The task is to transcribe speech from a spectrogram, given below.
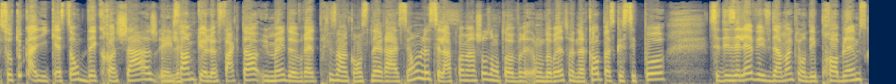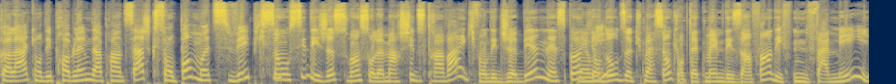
surtout quand il est question de décrochage, Ben il me semble que le facteur humain devrait être pris en considération. C'est la première chose dont on devrait, tenir compte parce que c'est pas, c'est des élèves évidemment qui ont des problèmes scolaires, qui ont des problèmes d'apprentissage, qui sont pas motivés, puis qui sont aussi déjà souvent sur le marché du travail, qui font des job-ins, n'est-ce pas? Ben qui ont d'autres occupations, qui ont peut-être même des enfants, des, une famille.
